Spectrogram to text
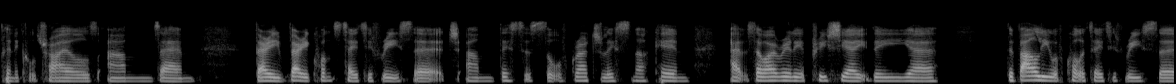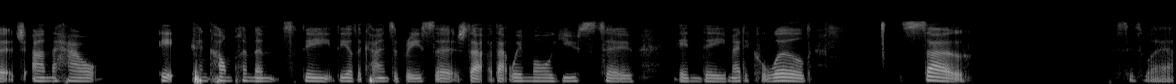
clinical trials and um, very, very quantitative research, and this has sort of gradually snuck in. Uh, so I really appreciate the uh, the value of qualitative research and how it can complement the the other kinds of research that that we're more used to in the medical world. So this is where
